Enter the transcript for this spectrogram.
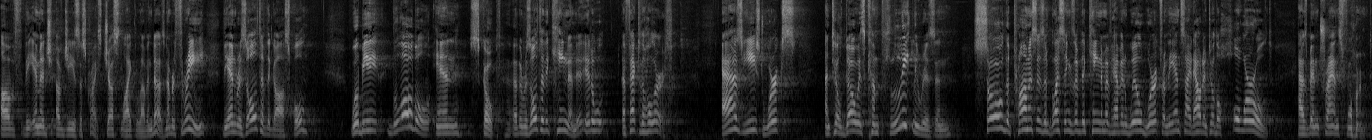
of the image of Jesus Christ, just like leaven does. Number three, the end result of the gospel will be global in scope. Uh, the result of the kingdom, it, will affect the whole earth. As yeast works until dough is completely risen, so the promises and blessings of the kingdom of heaven will work from the inside out until the whole world has been transformed.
